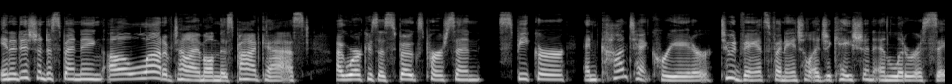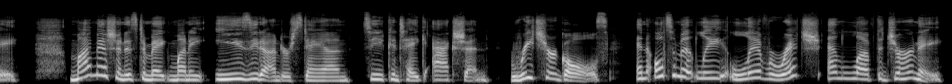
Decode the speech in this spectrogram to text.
In addition to spending a lot of time on this podcast, I work as a spokesperson, speaker, and content creator to advance financial education and literacy. My mission is to make money easy to understand so you can take action, reach your goals, and ultimately live rich and love the journey.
